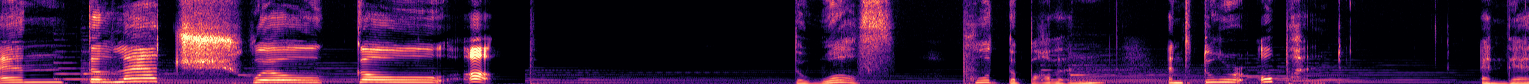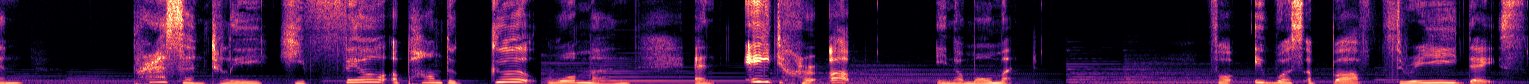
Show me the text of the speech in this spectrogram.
and the latch will go up. The wolf pulled the bobbin, and the door opened. And then presently he fell upon the good woman and ate her up in a moment. For it was above three days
